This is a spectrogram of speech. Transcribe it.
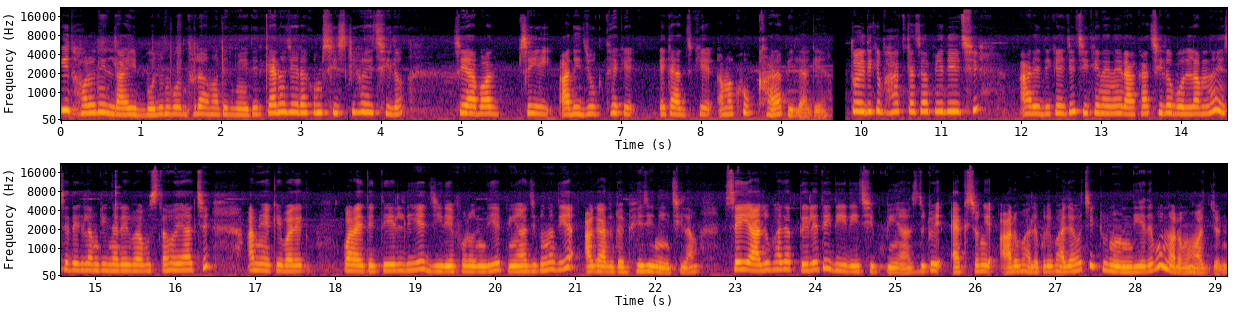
কী ধরনের লাইফ বলুন বন্ধুরা আমাদের মেয়েদের? কেন যে এরকম সৃষ্টি হয়েছিল? সে আবার সেই আদি যুগ থেকে, এটা আজকে আমার খুব খারাপই লাগে। তো এদিকে ভাতটা চাপিয়ে দিয়েছি। আর এদিকে এই যে চিকেন এনে রাখা ছিল, বললাম না, এসে দেখলাম ডিনারের ব্যবস্থা হয়ে আছে। আমি একেবারে কড়াইতে তেল দিয়ে, জিরে ফোড়ন দিয়ে পেঁয়াজগুলো দিয়ে আগে আলুটা ভেজে নিয়েছিলাম। সেই আলু ভাজার তেলেতেই দিয়ে দিয়েছি পেঁয়াজ। দুটোই একসঙ্গে আরও ভালো করে ভাজা হচ্ছে, একটু নুন দিয়ে দেবো নরম হওয়ার জন্য।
